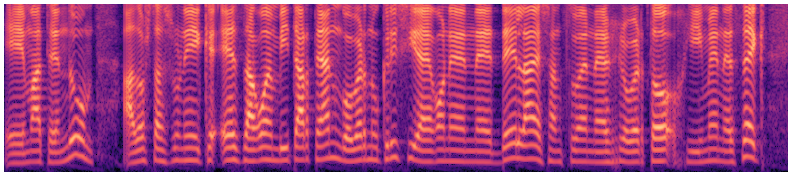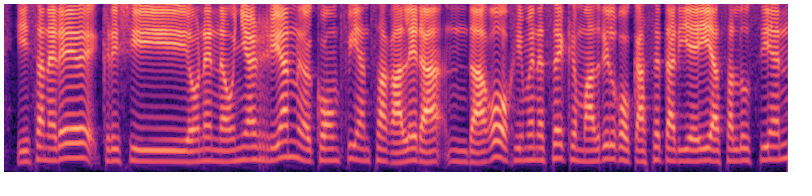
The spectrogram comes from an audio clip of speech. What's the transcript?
ematen du. Adostasunik ez dagoen bitartean gobernu krisia egonen dela esan zuen Roberto Jimenezek. Izan ere, krisi honen oinarrian konfiantza galera dago. Jimenezek Madrilgo kazetariei azaldu zien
